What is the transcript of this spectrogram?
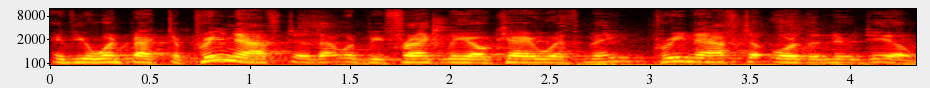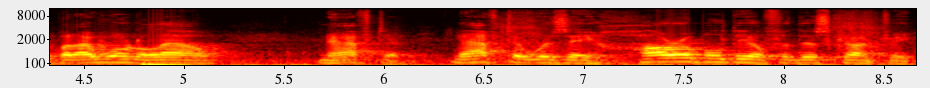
if you went back to pre-NAFTA, that would be frankly okay with me, pre-NAFTA or the new deal, but I won't allow NAFTA. NAFTA was a horrible deal for this country.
